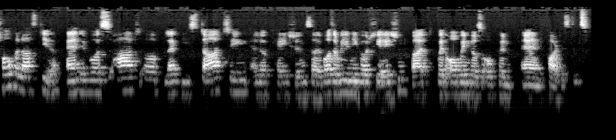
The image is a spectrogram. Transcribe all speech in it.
October last year, and it was part of like the starting allocation. So it was a real negotiation, but with all windows open and far distance.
